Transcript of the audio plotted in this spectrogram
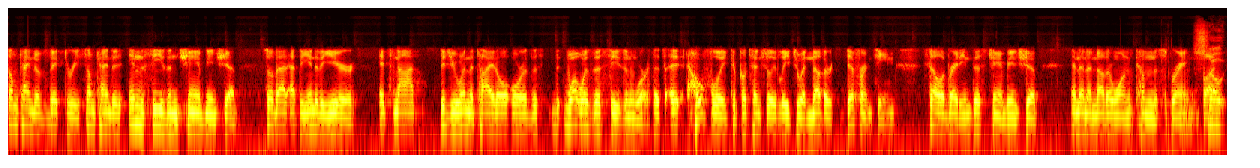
some kind of victory, some kind of in-season championship, so that at the end of the year, it's not did you win the title or this, what was this season worth? It's, it hopefully could potentially lead to another different team celebrating this championship and then another one come the spring. So but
